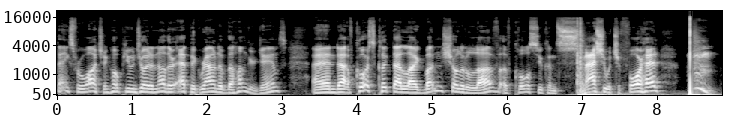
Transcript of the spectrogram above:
Thanks for watching. Hope you enjoyed another epic round of the Hunger Games. And uh, of course, click that like button. Show a little love. Of course, you can smash it with your forehead.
